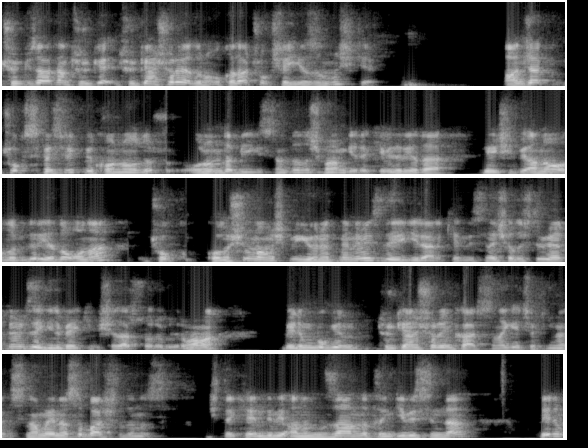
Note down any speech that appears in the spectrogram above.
Çünkü zaten Türkan, Türkan Şoray adına o kadar çok şey yazılmış ki. Ancak çok spesifik bir konu olur. Onun da bilgisine danışmam gerekebilir ya da değişik bir ana olabilir ya da ona çok konuşulmamış bir yönetmenimizle ilgili yani kendisine çalıştığı yönetmenimizle ilgili belki bir şeyler sorabilirim ama benim bugün Türkan Şoray'ın karşısına geçip sinemaya nasıl başladınız? İşte kendi bir anınızı anlatın gibisinden benim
